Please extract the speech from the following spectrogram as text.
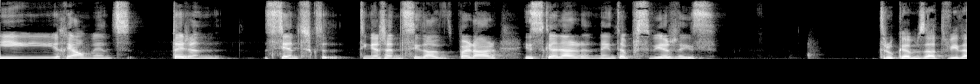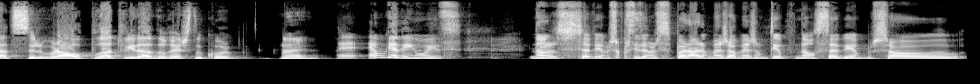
e realmente teja, sentes que tinhas a necessidade de parar e se calhar nem te apercebias disso. Trocamos a atividade cerebral pela atividade do resto do corpo, não é? É, é um bocadinho isso. Nós e... sabemos que precisamos separar, mas ao mesmo tempo não sabemos, só,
